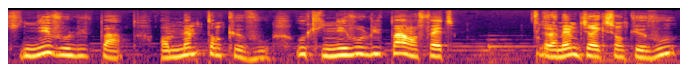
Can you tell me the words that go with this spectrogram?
qui n'évolue pas en même temps que vous ou qui n'évolue pas en fait dans la même direction que vous,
